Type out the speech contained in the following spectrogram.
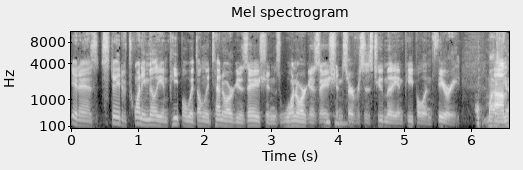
in a state of 20 million people with only 10 organizations, one organization mm-hmm. services 2 million people in theory. Oh um,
